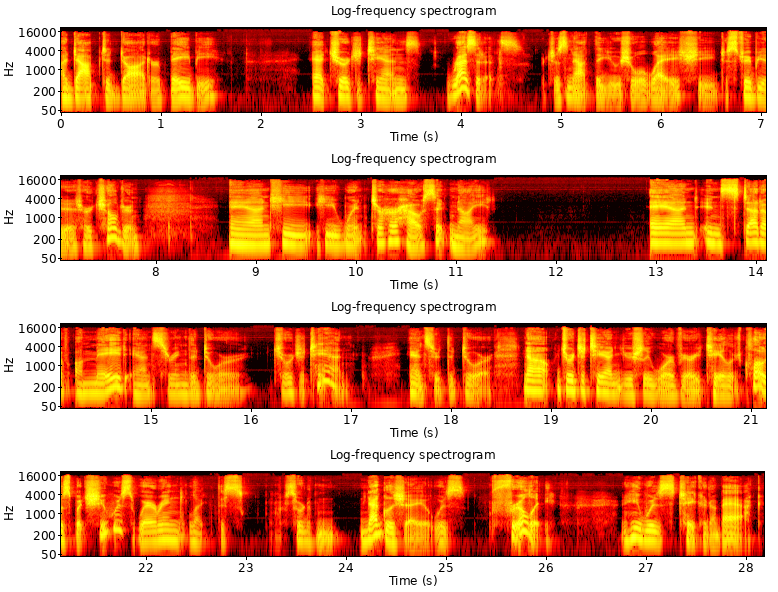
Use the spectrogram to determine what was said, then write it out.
adopted daughter, baby, at Georgia Tann's residence, which is not the usual way she distributed her children. And he, he went to her house at night. And instead of a maid answering the door, Georgia Tann answered the door. Now, Georgia Tann usually wore very tailored clothes, but she was wearing like this sort of negligee. It was frilly. And he was taken aback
